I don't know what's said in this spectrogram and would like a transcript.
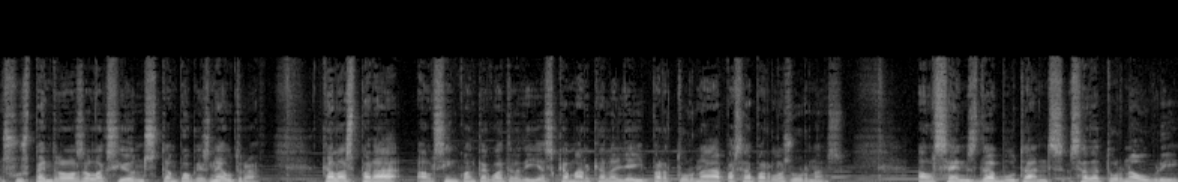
suspendre les eleccions tampoc és neutre. Cal esperar els 54 dies que marca la llei per tornar a passar per les urnes? El cens de votants s'ha de tornar a obrir?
